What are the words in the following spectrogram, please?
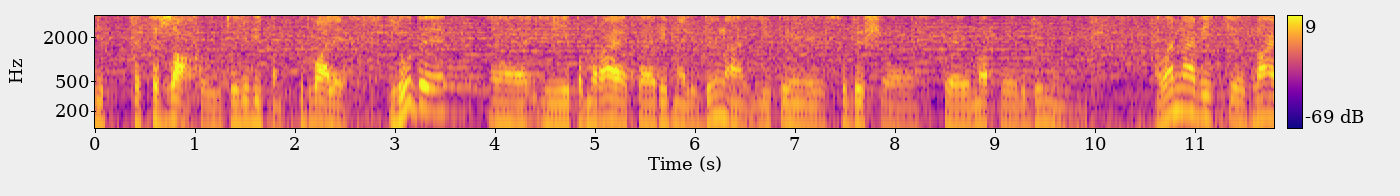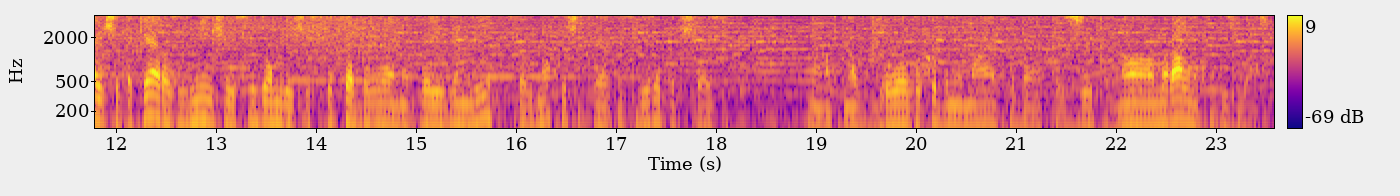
від це, це жах. От уявіть там в підвалі люди, і помирає твоя рідна людина, і ти сидиш е, з цією мертвою людиною. Але навіть знаючи таке, розуміючи, усвідомлюючи, що це було на твоїй землі, все одно хочеться якось вірити в щось. Ну, От, у нас другого виходу немає, треба якось жити. Ну морально це дуже важко.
